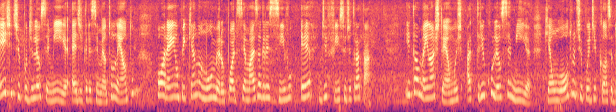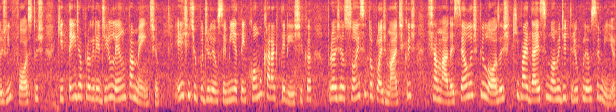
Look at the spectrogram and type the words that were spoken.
Este tipo de leucemia é de crescimento lento, porém um pequeno número pode ser mais agressivo e difícil de tratar. E também nós temos a tricoleucemia, que é um outro tipo de câncer dos linfócitos que tende a progredir lentamente. Este tipo de leucemia tem como característica projeções citoplasmáticas chamadas células pilosas, que vai dar esse nome de tricoleucemia.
